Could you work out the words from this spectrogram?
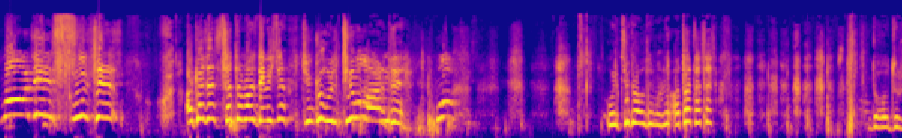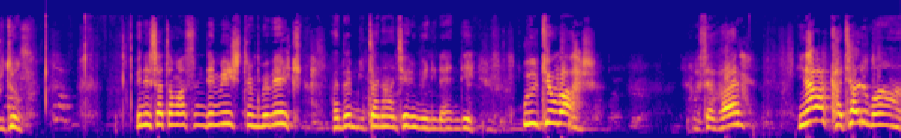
Mortis! Ulti! Arkadaşlar satamaz demiştim. Çünkü ultim vardı. Ulti doldurmalıyım. At at at at. Doldurdum. Beni satamazsın demiştim bebek. Hadi bir tane hançerim yenilendi. Ultim var. Bu sefer yine bak kaçarım ha.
